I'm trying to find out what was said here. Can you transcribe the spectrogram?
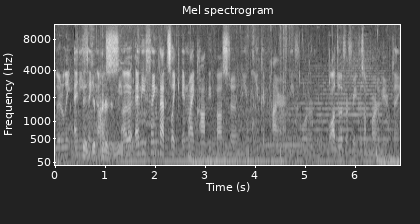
literally anything you're better than else, me, uh, anything that's like in my copy pasta, you you can hire me for. Well, I'll do it for free because I'm part of your thing.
